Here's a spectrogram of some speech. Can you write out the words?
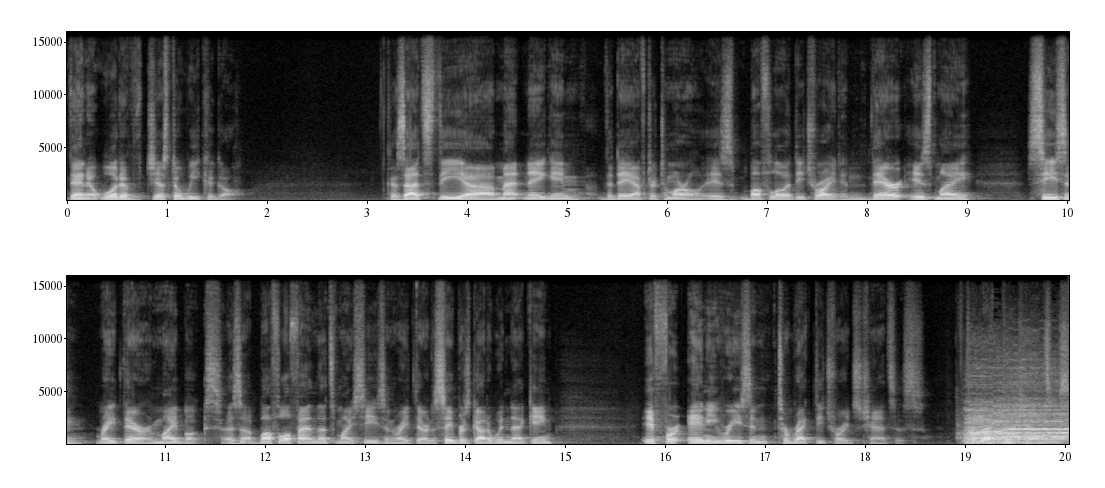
than it would have just a week ago because that's the uh, matinee game the day after tomorrow is Buffalo at Detroit. And there is my season right there in my books. As a Buffalo fan, that's my season right there. The Sabres got to win that game, if for any reason, to wreck Detroit's chances. To wreck their chances.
